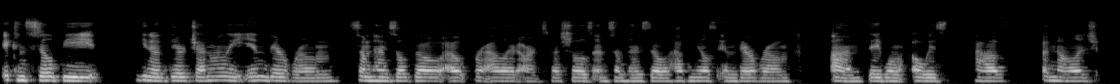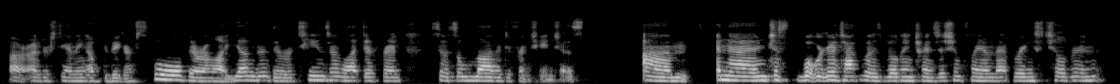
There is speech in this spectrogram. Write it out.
it can still be, you know, they're generally in their room. Sometimes they'll go out for allied art specials and sometimes they'll have meals in their room. Um, they won't always have a knowledge or understanding of the bigger school. They're a lot younger. Their routines are a lot different. So it's a lot of different changes. Um, and then just what we're going to talk about is building transition plan that brings children,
